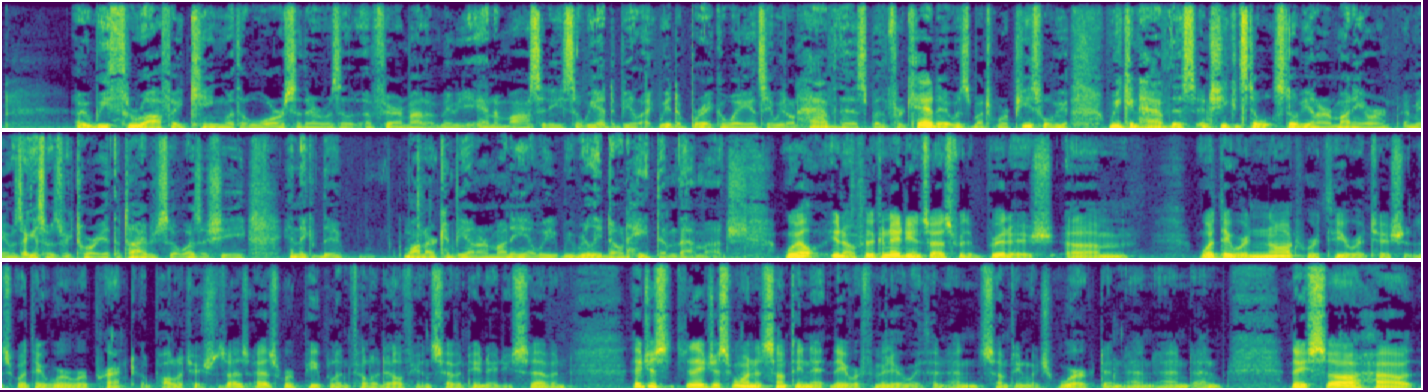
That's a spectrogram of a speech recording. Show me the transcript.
I mean, we threw off a king with a war, so there was a, a, fair amount of maybe animosity. So we had to be like, we had to break away and say we don't have this. But for Canada, it was much more peaceful. We, we can have this, and she can still still be on our money. Or I mean, it was I guess it was Victoria at the time, so it was a she, and the, the monarch can be on our money, and we, we really don't hate them that much. Well, you know, for the Canadians, as for the British. Um, what they were not were theoreticians. What they were were practical politicians, as, as were people in Philadelphia in 1787. They just they just wanted something that they were familiar with and, and something which worked. And, and, and, and they saw how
